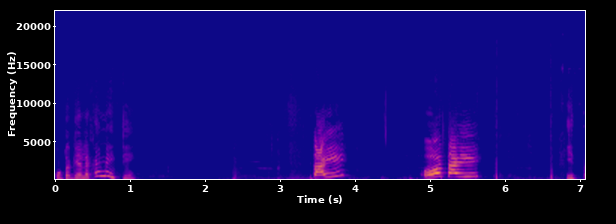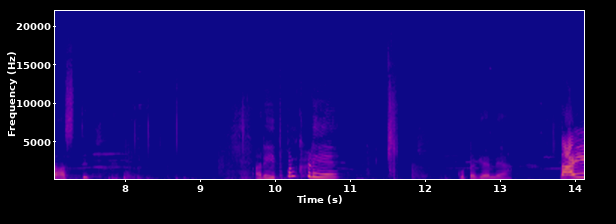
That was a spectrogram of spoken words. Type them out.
कुठं गेले काय माहिती? ताई? ओ ताई! इथं असतील अरे इथं पण कडी आहे. कुठं गेल्या? ताई!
